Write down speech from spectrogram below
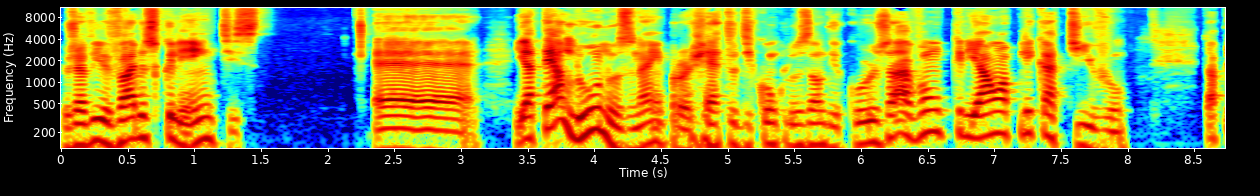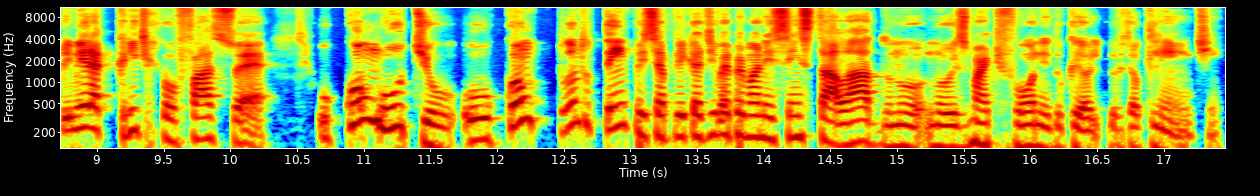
Eu já vi vários clientes é, e até alunos, né, em projeto de conclusão de curso, ah, vão criar um aplicativo. Então, a primeira crítica que eu faço é o quão útil, o quão, quanto tempo esse aplicativo vai permanecer instalado no, no smartphone do, do seu cliente.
